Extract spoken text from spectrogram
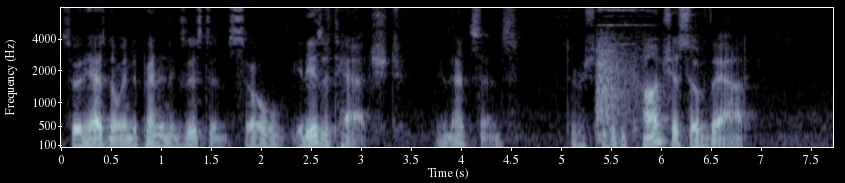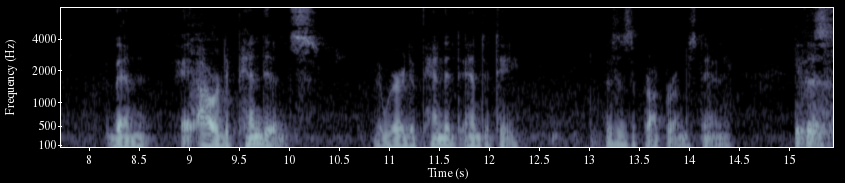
So it has no independent existence. So it is attached, in that sense, to. To be conscious of that, then our dependence, that we're a dependent entity, this is the proper understanding. Because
